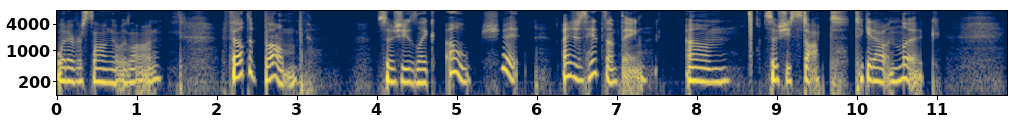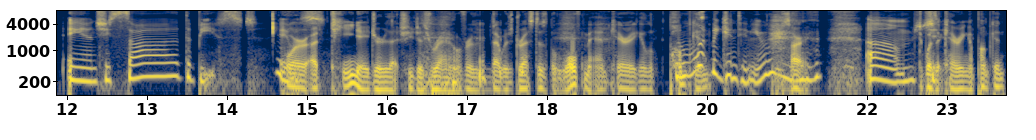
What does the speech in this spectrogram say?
whatever song it was on. Felt a bump. So she's like, "Oh shit! I just hit something." Um, so she stopped to get out and look and she saw the beast. It or was- a teenager that she just ran over that was dressed as the wolf man carrying a little pumpkin. Let me continue. Sorry. um, Was she- it carrying a pumpkin?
